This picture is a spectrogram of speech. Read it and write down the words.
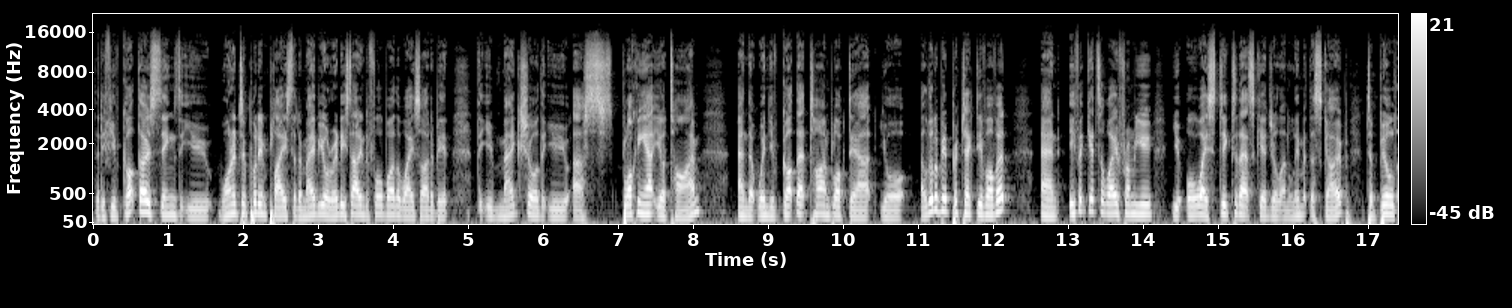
that if you've got those things that you wanted to put in place that are maybe already starting to fall by the wayside a bit, that you make sure that you are blocking out your time and that when you've got that time blocked out, you're a little bit protective of it. And if it gets away from you, you always stick to that schedule and limit the scope to build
